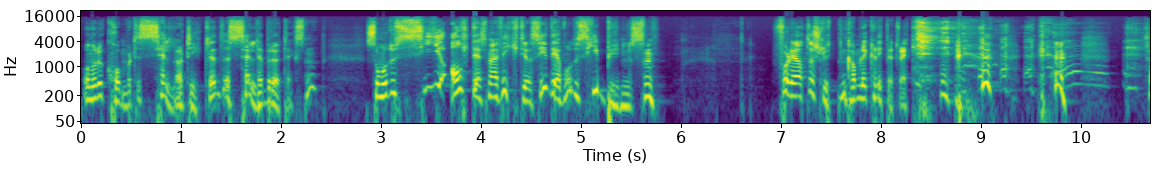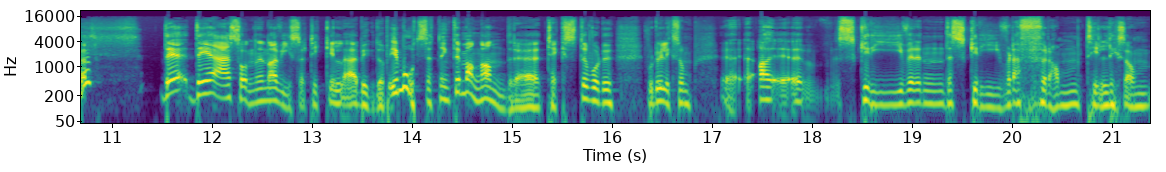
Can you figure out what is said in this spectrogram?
Og når du kommer til selve artikkelen, til selve brødteksten, så må du si alt det som er viktig å si. Det må du si i begynnelsen. Fordi at slutten kan bli klippet vekk. Det, det, er sånn en avisartikkel er bygd opp, i motsetning til mange andre tekster hvor du, hvor du liksom uh, skriver en, Det skriver deg fram til liksom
